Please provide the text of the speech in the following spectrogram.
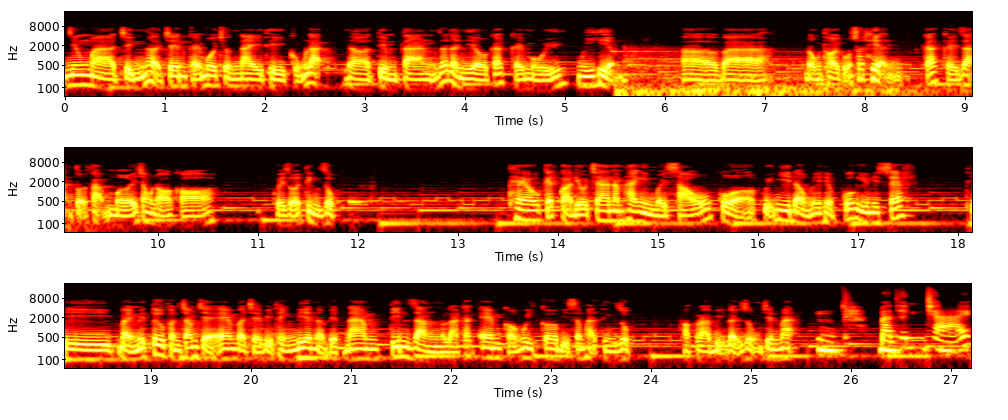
Nhưng mà chính ở trên cái môi trường này thì cũng lại uh, tiềm tàng rất là nhiều các cái mối nguy hiểm. Uh, và đồng thời cũng xuất hiện các cái dạng tội phạm mới trong đó có quấy rối tình dục. Theo kết quả điều tra năm 2016 của Quỹ Nhi đồng Liên Hiệp Quốc UNICEF thì 74% trẻ em và trẻ vị thành niên ở Việt Nam tin rằng là các em có nguy cơ bị xâm hại tình dục hoặc là bị lợi dụng trên mạng. Ừ. Bản thân Trà ấy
